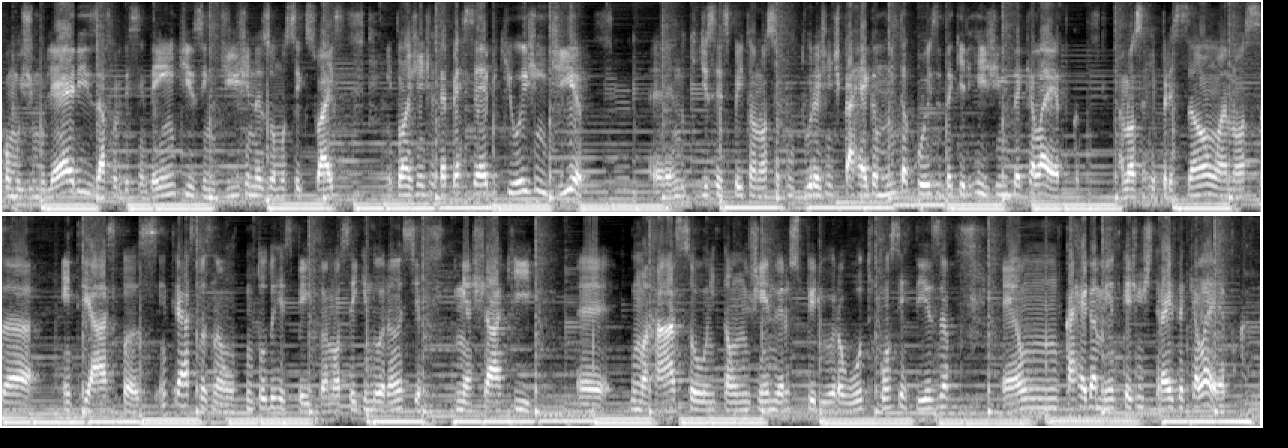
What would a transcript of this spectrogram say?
como os de mulheres, afrodescendentes, indígenas, homossexuais. Então a gente até percebe que hoje em dia é, no que diz respeito à nossa cultura, a gente carrega muita coisa daquele regime daquela época. A nossa repressão, a nossa, entre aspas, entre aspas não, com todo respeito, a nossa ignorância em achar que é, uma raça ou então um gênero era superior ao outro, com certeza é um carregamento que a gente traz daquela época.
